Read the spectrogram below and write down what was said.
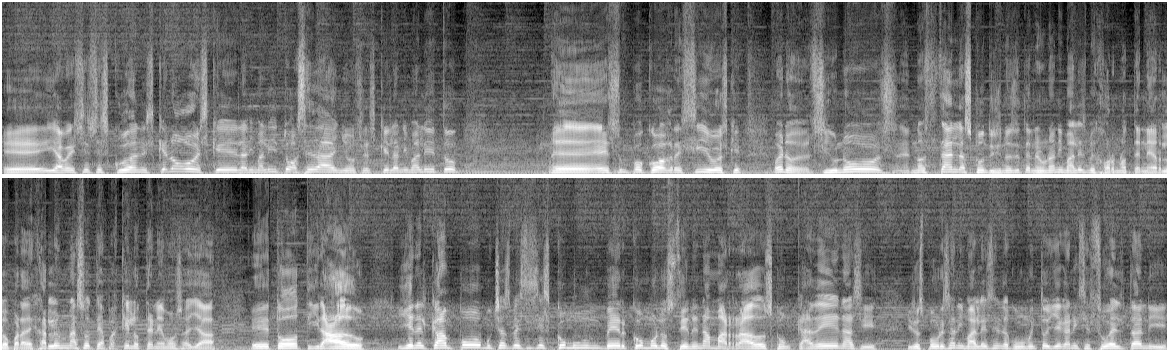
y a veces escudan, es que no, es que el animalito hace daños, es que el animalito eh, es un poco agresivo. Es que, bueno, si uno no está en las condiciones de tener un animal, es mejor no tenerlo. Para dejarlo en una azotea, ¿para que lo tenemos allá eh, todo tirado? Y en el campo muchas veces es común ver cómo los tienen amarrados con cadenas y, los pobres animales en algún momento llegan y se sueltan y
